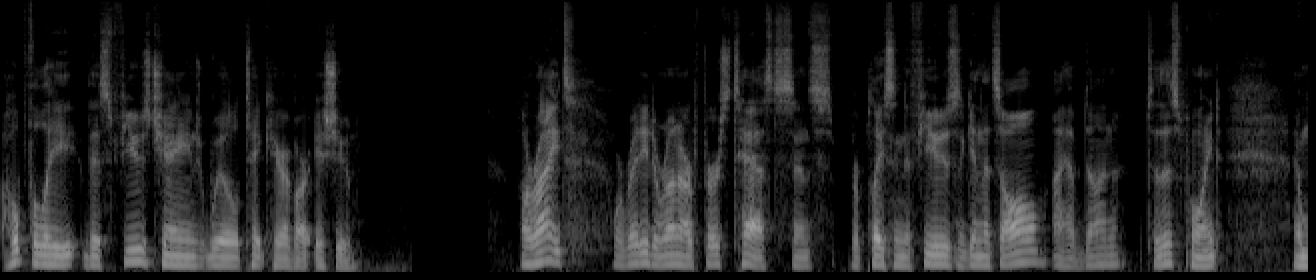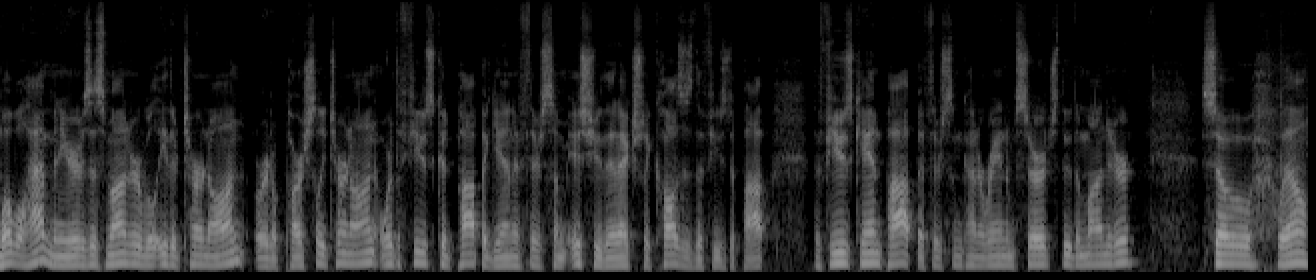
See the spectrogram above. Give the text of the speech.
hopefully this fuse change will take care of our issue. All right, we're ready to run our first test since replacing the fuse. Again, that's all I have done to this point. And what will happen here is this monitor will either turn on or it'll partially turn on or the fuse could pop again if there's some issue that actually causes the fuse to pop. The fuse can pop if there's some kind of random surge through the monitor. So, well,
